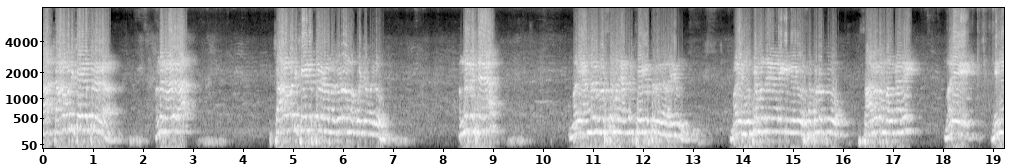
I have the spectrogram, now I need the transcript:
చా- చాలా మంది చేయగలుగుతున్నారు కదా. అందరు కాదుగా చాలా మంది చేయగలుగుతున్నారు అమ్మ చూడమ్మా కొంచెం మీరు అందరికి వచ్చాయా? మరి అందరికి వస్తే మరి అందరికి చేయగలుగుతున్నారు కదా ఏం? మరి ముఖ్యమంత్రి గారికి మీరు సపోర్టు స్వాగతం పలకాలి మరి నిన్న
